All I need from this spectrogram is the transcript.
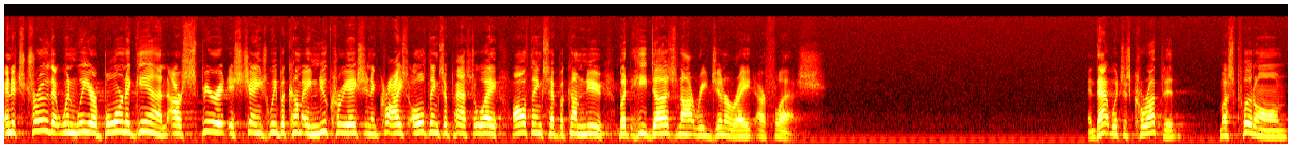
And it's true that when we are born again, our spirit is changed. We become a new creation in Christ. Old things have passed away, all things have become new. But He does not regenerate our flesh. And that which is corrupted must put on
